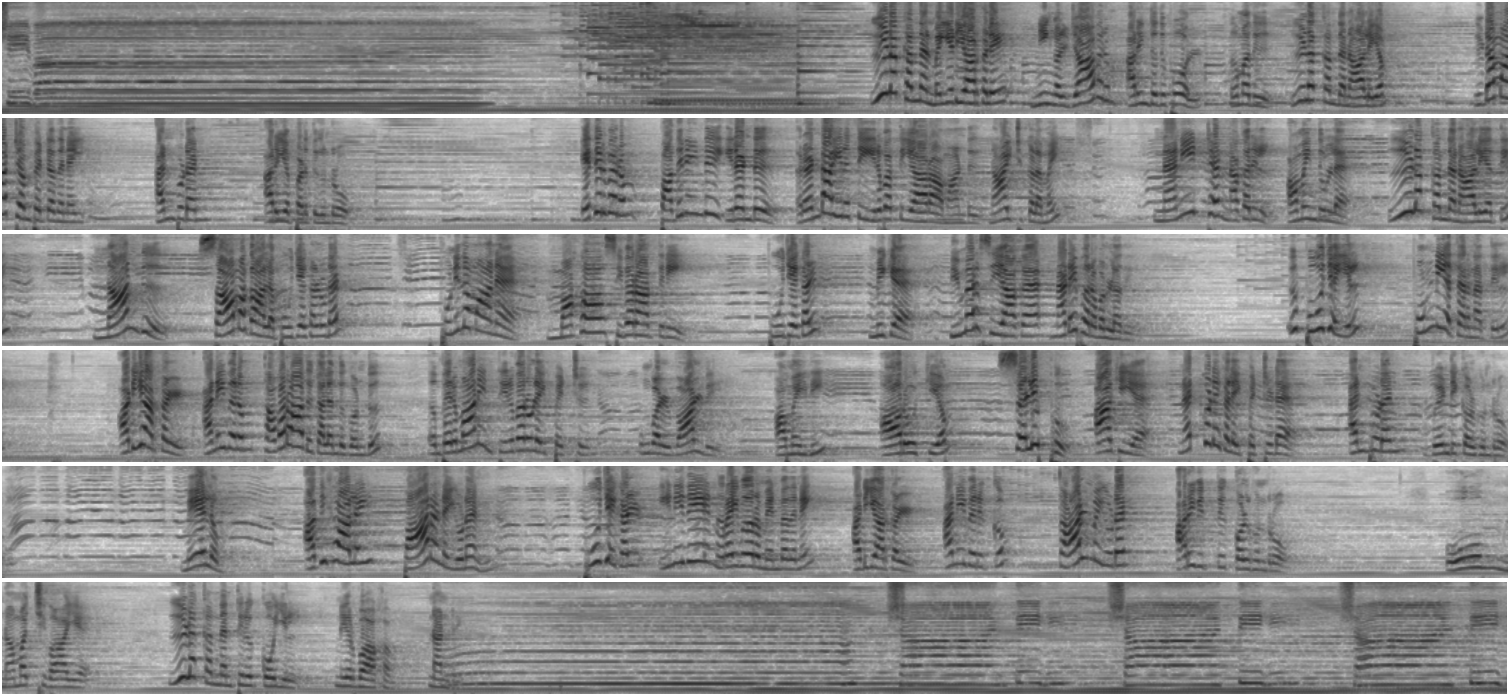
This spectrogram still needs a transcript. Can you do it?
சிவா ஈழக்கந்தன் மெய்யடியார்களே நீங்கள் யாவரும் அறிந்தது போல் எமது ஈழக்கந்தன் ஆலயம் இடமாற்றம் பெற்றதனை அன்புடன் அறியப்படுத்துகின்றோம். எதிர்வரும் பதினைந்து இரண்டு இரண்டாயிரத்தி இருபத்தி ஆறாம் ஆண்டு ஞாயிற்றுக்கிழமை நனீட்ட நகரில் அமைந்துள்ள ஈழக்கந்தன் ஆலயத்தில் நான்கு சாமகால பூஜைகளுடன் புனிதமான மகா சிவராத்திரி பூஜைகள் மிக விமர்சையாக நடைபெறவுள்ளது. இப்பூஜையில் புண்ணிய தருணத்தில் அடியார்கள் அனைவரும் தவறாது கலந்து கொண்டு பெருமானின் திருவருளை பெற்று உங்கள் வாழ்வில் அமைதி ஆரோக்கியம் செழிப்பு ஆகிய நற்கொடைகளை பெற்றிட அன்புடன் வேண்டிக் கொள்கின்றோம். மேலும் அதிகாலை பாரணையுடன் பூஜைகள் இனிதே நிறைவேறும் என்பதனை அடியார்கள் அனைவருக்கும் தாழ்மையுடன் அறிவித்துக் கொள்கின்றோம். ஓம் நமச்சிவாய. ஈழக்கந்தன் திருக்கோயில் நிர்வாகம். நன்றி. சாந்தி. சாந்தி. शान्तिः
